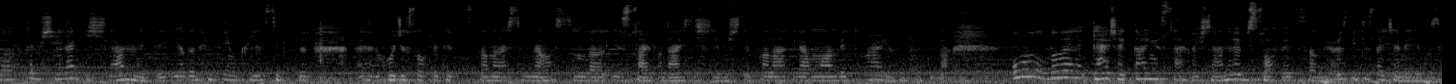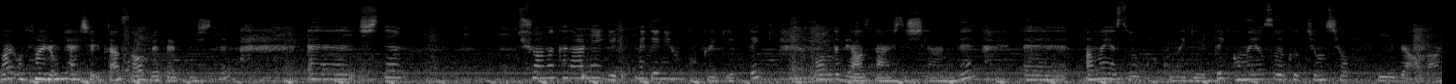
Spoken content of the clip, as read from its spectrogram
bu hafta bir şeyler işlenmedi. Ya da ne bileyim klasiktir. Hoca sohbet etti sanarsın ve aslında 100 sayfa ders işlemiştir falan filan muhabbeti var ya hukukta. O oldu ve gerçekten 100 sayfa işlendi ve biz sohbet sanıyoruz. İki seçeneğimiz var. Umarım gerçekten sohbet etmiştir. Ee, işte şu ana kadar neye girdik? Medeni hukuka girdik. Onda biraz ders işlendi. Ee, anayasa hukukuna girdik. Anayasa hukukçumuz çok iyi bir adam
